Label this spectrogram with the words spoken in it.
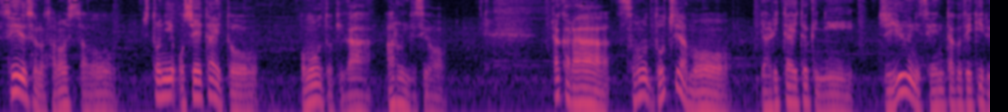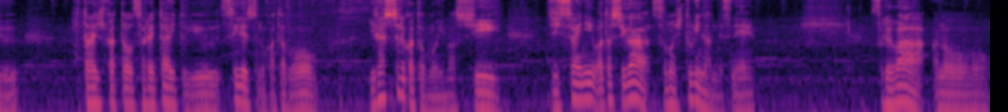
セールスの楽しさを人に教えたいと思う時があるんですよ。だからそのどちらもやりたい時に自由に選択できる働き方をされたいというセールスの方もいらっしゃるかと思いますし実際に私がその一人なんですね。それはあの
